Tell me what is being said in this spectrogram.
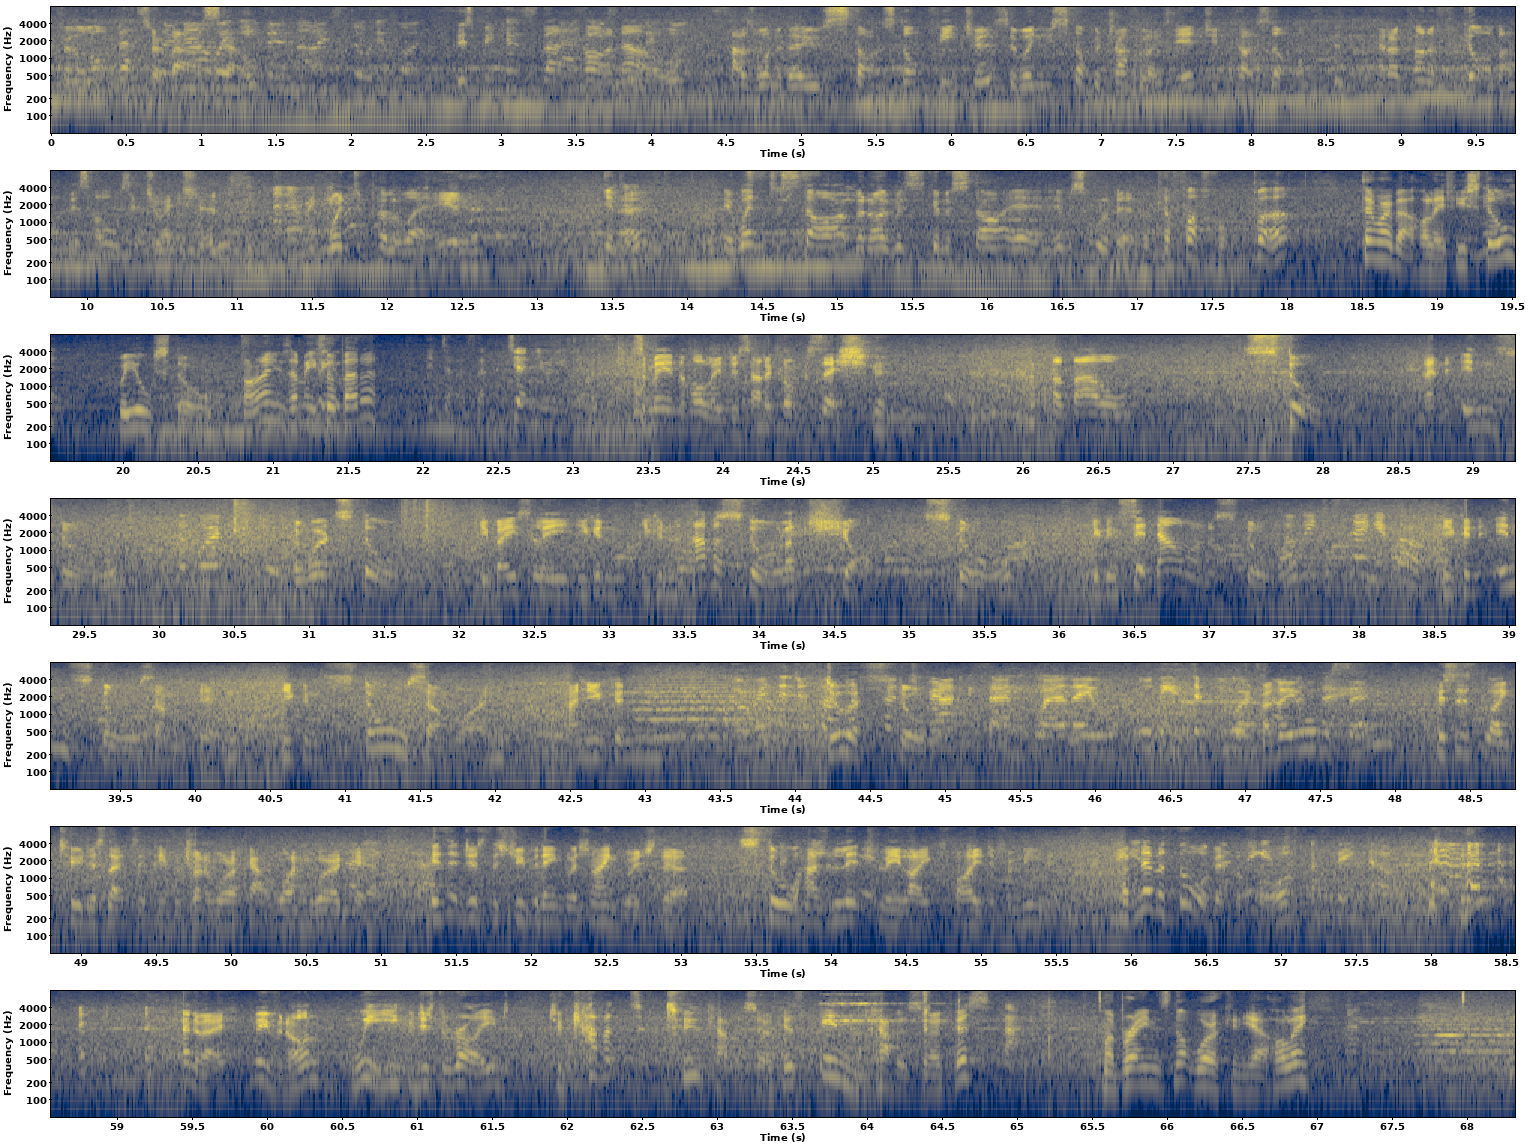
feel a lot better So about now herself. we're even, I stored it once. It's because that And car now stalled has one of those start-stop features, so when you stop at traffic lights, the engine cuts off. And I kind of forgot about this whole situation. And everything Went to pull away, and you know, it went to start, but I was going to start it, and it was all a bit of a kerfuffle. But don't worry about Holly. If you stall, we all stall. All right? Does that make you feel better? It does, it genuinely does. So me and Holly just had a conversation about stall and install The word stool. the word stool you basically you can you can have a stool like a shop stool you can sit down on a stool Are we just saying it wrong? you can install something you can stall someone and you can Or is it just Do our a country stool. accent where they all these different words are they all the same this is like two dyslexic people trying to work out one word here is it just the stupid english language that stool has literally like five different meanings i've never thought of it before it's just us being dumb. Anyway, moving on. We have just arrived to Cabot, to Cabot Circus, in Cabot Circus. My brain's not working yet, Holly.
